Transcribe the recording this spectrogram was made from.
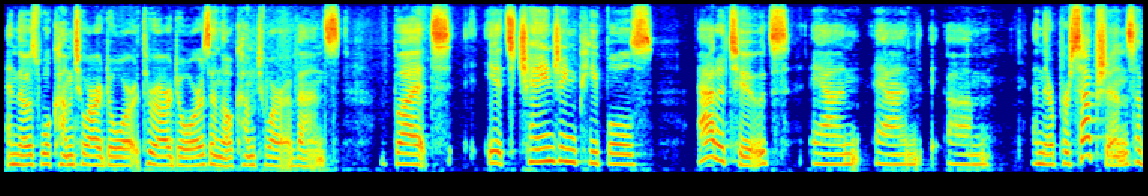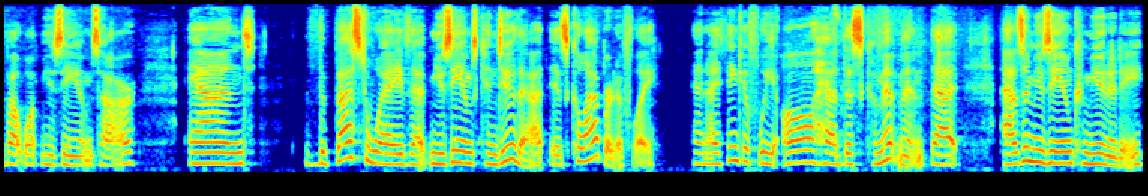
and those will come to our door, through our doors, and they'll come to our events. But it's changing people's attitudes and, and um, and their perceptions about what museums are. And the best way that museums can do that is collaboratively. And I think if we all had this commitment that as a museum community,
